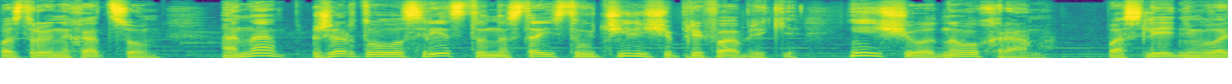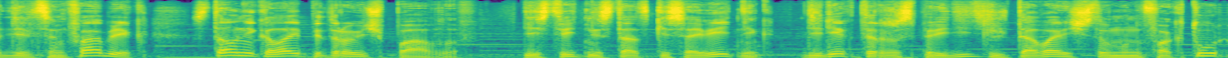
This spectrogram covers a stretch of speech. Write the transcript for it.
построенных отцом, она жертвовала средства на строительство училища при фабрике и еще одного храма. Последним владельцем фабрик стал Николай Петрович Павлов, действительный статский советник, директор-распорядитель товарищества мануфактур,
